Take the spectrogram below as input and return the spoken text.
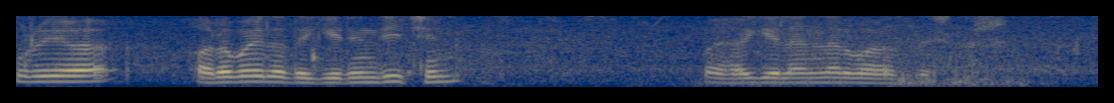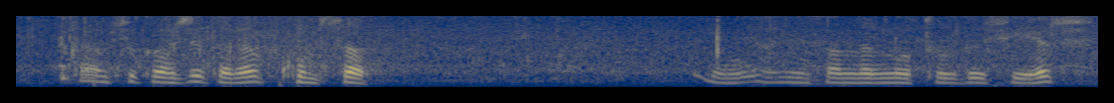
Buraya arabayla da gelindiği için bayağı gelenler var arkadaşlar. Tam şu karşı taraf kumsal. Yani insanların oturduğu şu yer.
